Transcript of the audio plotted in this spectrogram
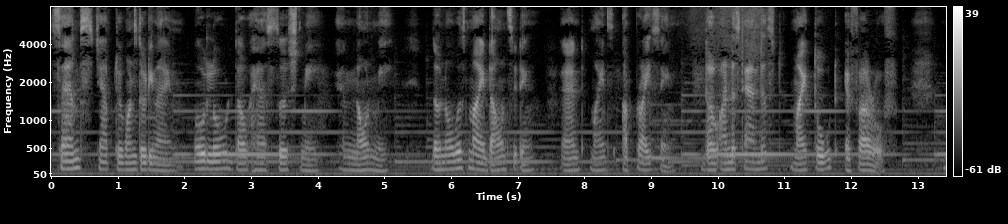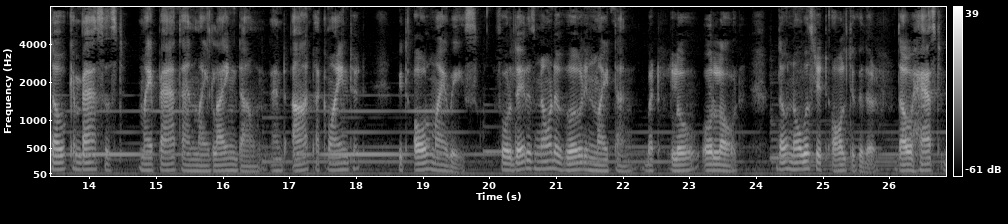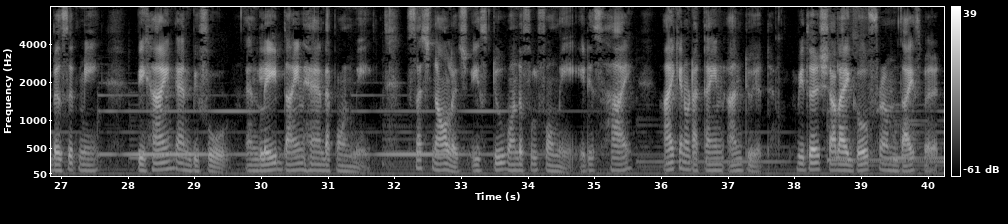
Psalms chapter 139 O Lord, thou hast searched me and known me. Thou knowest my down sitting and mine uprising. Thou understandest my thought afar off. Thou compassest my path and my lying down, and art acquainted with all my ways. For there is not a word in my tongue, but lo, O Lord, thou knowest it altogether. Thou hast beset me behind and before, and laid thine hand upon me. Such knowledge is too wonderful for me. It is high, I cannot attain unto it. Whither shall I go from thy spirit?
